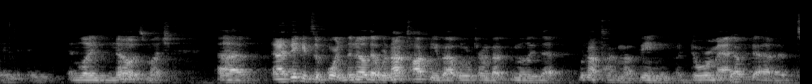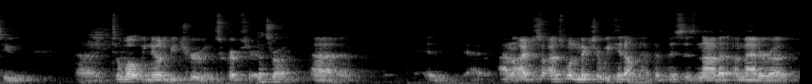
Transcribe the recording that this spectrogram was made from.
and, and, and, letting them know as much. Uh, and I think it's important to know that we're not talking about when we're talking about humility that we're not talking about being a doormat yep. Uh, to uh, to what we know to be true in Scripture. That's right. Uh, and uh, I don't. Know, I just I just want to make sure we hit on that. That this is not a, a, matter of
